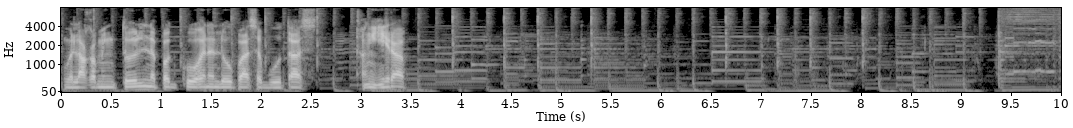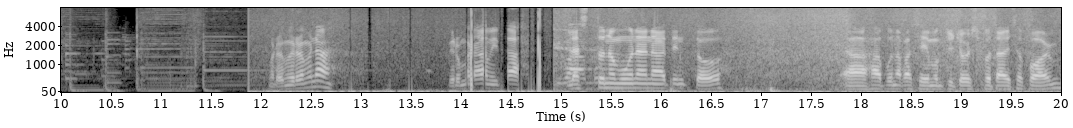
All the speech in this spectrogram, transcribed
Wala kaming tool na pagkuha ng lupa sa butas. Ang hirap. Marami-rami na. Pero marami pa. Last to na muna natin to. Ah, hapon na kasi mag-chores pa tayo sa farm.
